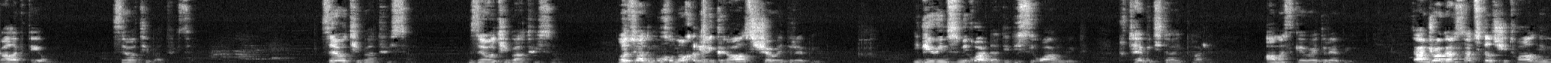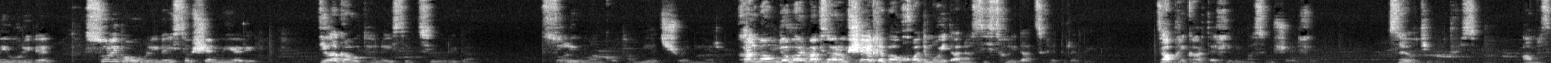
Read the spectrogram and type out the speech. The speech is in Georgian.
galaktioni zeoti batvisa zeoti batvisa zeoti batvisa ლოცვად მუხლმოყრილი გრალს შევედრები. იგი ვინც მიყვარდა დიდი სიყვარულით ფრთებით დაიფარე. ამას გევედრები. ტანჯვაგან საცდელში თვალნი მიურიდენ სული მოუვლინე ისევ შენ მიერი. დილა გაუთენე ისევ ციური სული უმანკოთა მიეჩვენიერი ხალმა უნდობარ მაგზა რომ შეეხება უხვად მოიტანა სისხლი და ცხედრები ზაფრი ქარტეხილი მას შეეხება ზეოთი მოთვის ამას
